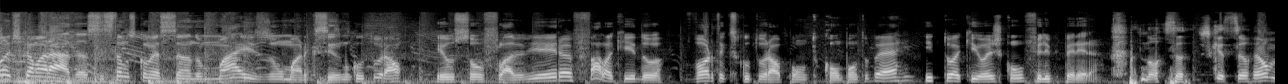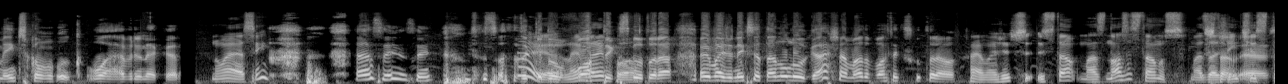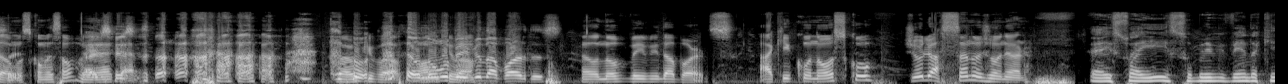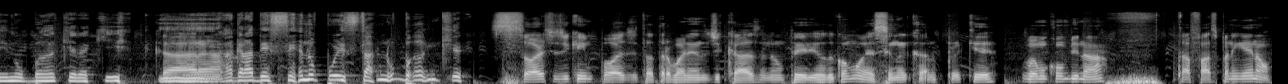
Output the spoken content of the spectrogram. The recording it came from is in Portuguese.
Avante, camaradas! Estamos começando mais um Marxismo Cultural. Eu sou Flávio Vieira, falo aqui do vortexcultural.com.br e tô aqui hoje com o Felipe Pereira. Nossa, esqueceu realmente como, como abre, né, cara? Não é assim? Ah, sim, sim. Só É, aqui eu do Vortex pô. Cultural. Eu imaginei que você tá num lugar chamado Vortex Cultural. É, mas a gente está, mas nós estamos, mas a gente é, estamos. Começamos bem, A né, gente- cara? vamos que vamos. É o novo bem-vindo a bordos. É o novo bem-vindo a bordos. Aqui conosco, Júlio Assano Júnior. É isso aí, sobrevivendo aqui no bunker aqui. Cara. E agradecendo por estar no bunker. Sorte de quem pode estar trabalhando de casa num período como esse, né, cara? Porque, vamos combinar, tá fácil pra ninguém não.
